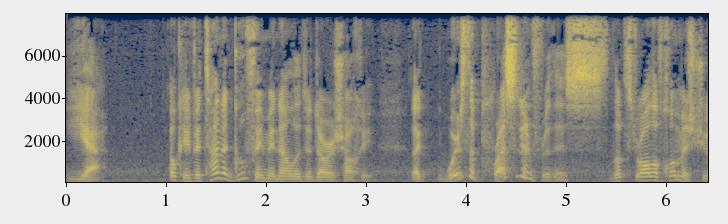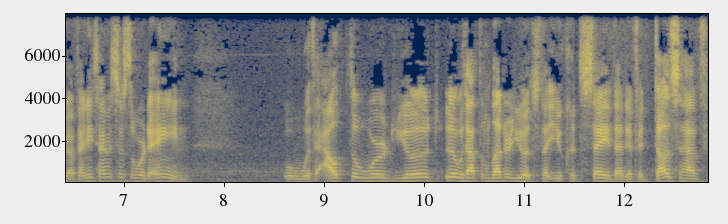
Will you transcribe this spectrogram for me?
Yeah. Okay. Vitana gufe menala de darashachi. Like, where's the precedent for this? Look through all of Chumash. Do you have any time it says the word ain? without the word yud, uh, without the letter yud, so that you could say that if it does have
